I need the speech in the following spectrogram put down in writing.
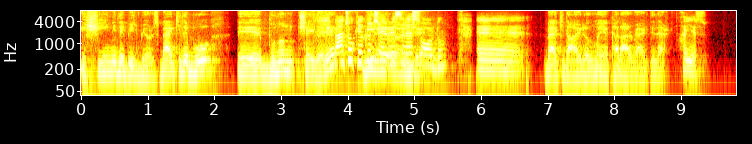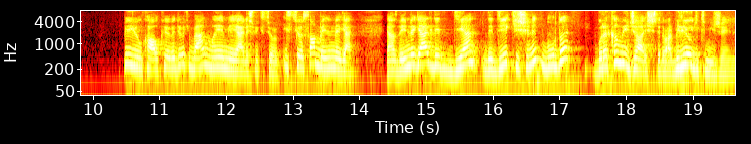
eşiğini de bilmiyoruz. Belki de bu e, bunun şeyleri Ben çok yakın bir yıl çevresine önce sordum. Ee, Belki de ayrılmaya karar verdiler. hayır. Bir gün kalkıyor ve diyor ki ben Miami'ye yerleşmek istiyorum. İstiyorsan benimle gel. Yani benimle gel de, diyen dediği kişinin burada bırakamayacağı işleri var. Biliyor gitmeyeceğini.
